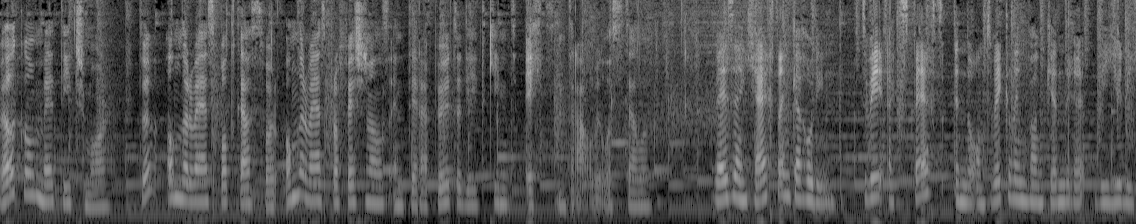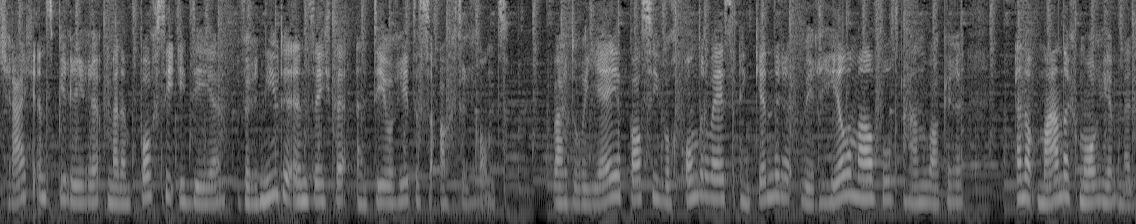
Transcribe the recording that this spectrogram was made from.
Welkom bij Teach More, de onderwijspodcast voor onderwijsprofessionals en therapeuten die het kind echt centraal willen stellen. Wij zijn Gert en Carolien, twee experts in de ontwikkeling van kinderen die jullie graag inspireren met een portie ideeën, vernieuwde inzichten en theoretische achtergrond. Waardoor jij je passie voor onderwijs en kinderen weer helemaal voelt aanwakkeren en op maandagmorgen met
